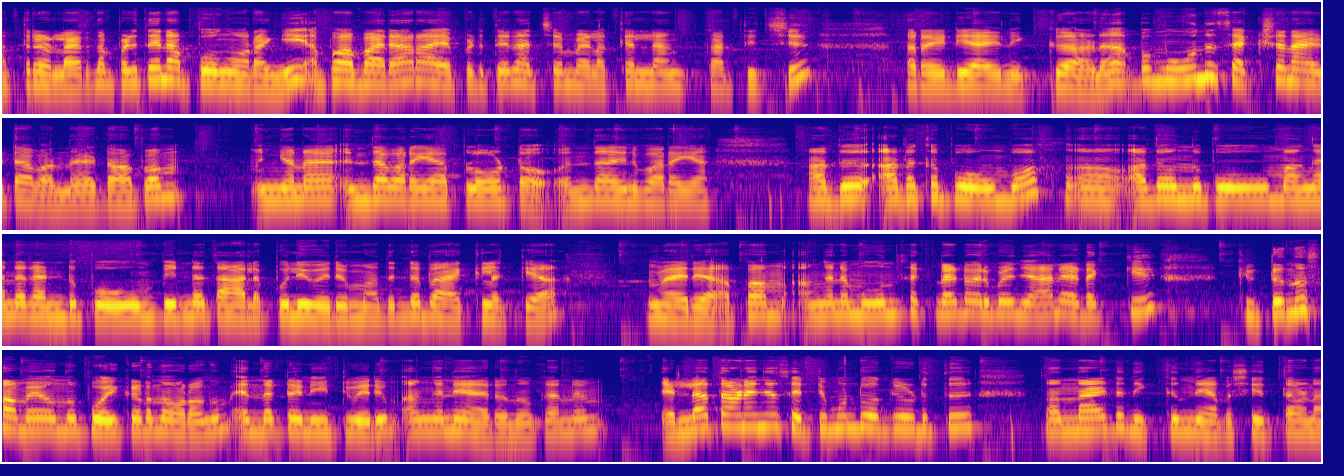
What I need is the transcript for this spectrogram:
അത്രേ ഉള്ളായിരുന്നു. അപ്പോഴത്തേനും അപ്പം അങ്ങ് ഉറങ്ങി. അപ്പോൾ വരാറായപ്പോഴത്തേനും അച്ഛൻ വിളക്കെല്ലാം കത്തിച്ച് റെഡിയായി നിൽക്കുകയാണ്. അപ്പോൾ മൂന്ന് സെക്ഷനായിട്ടാണ് വന്നത് കേട്ടോ. അപ്പം ഇങ്ങനെ എന്താ പറയുക പ്ലോട്ടോ എന്താ അതിന് പറയുക അത് അതൊക്കെ പോകുമ്പോൾ അതൊന്ന് പോവും അങ്ങനെ രണ്ട് പോവും പിന്നെ താലപ്പൊലി വരും അതിന്റെ ബാക്കിലൊക്കെയാണ് വരിക അപ്പം അങ്ങനെ മൂന്ന് സെക്കൻഡായിട്ട് വരുമ്പോൾ ഞാൻ ഇടയ്ക്ക് കിട്ടുന്ന സമയം ഒന്ന് പോയി കിടന്ന് ഉറങ്ങും എന്നിട്ട് എണീറ്റ് വരും. അങ്ങനെയായിരുന്നു. കാരണം എല്ലാ തവണയും ഞാൻ സെറ്റ് മുണ്ടും ഒക്കെ എടുത്ത് നന്നായിട്ട് നിൽക്കുന്നതാണ് പക്ഷേ ഇത്തവണ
